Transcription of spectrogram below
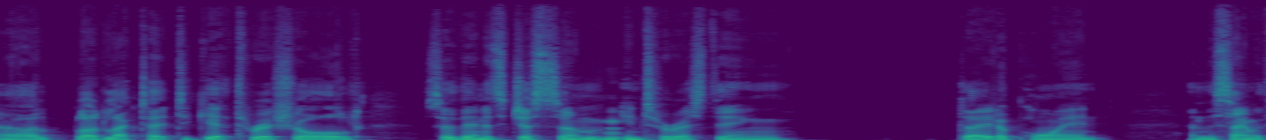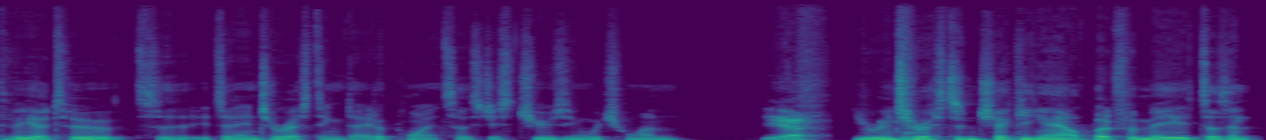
uh, blood lactate to get threshold. So then it's just some Mhm. interesting data point, and the same with VO2. It's a, it's an interesting data point. So it's just choosing which one Yeah. you're Mhm. interested in checking out. But for me, it doesn't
